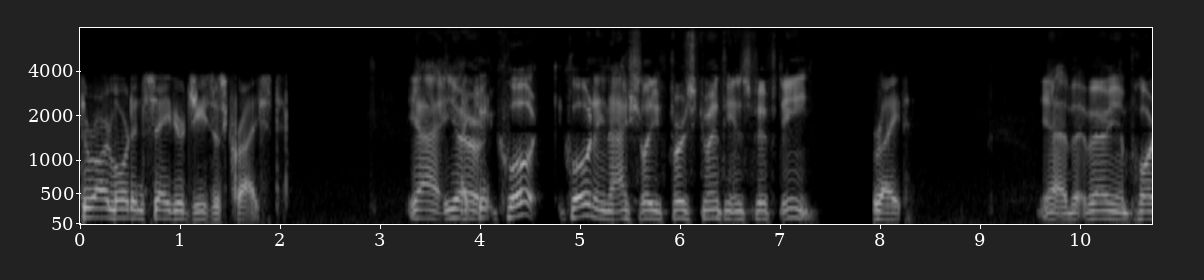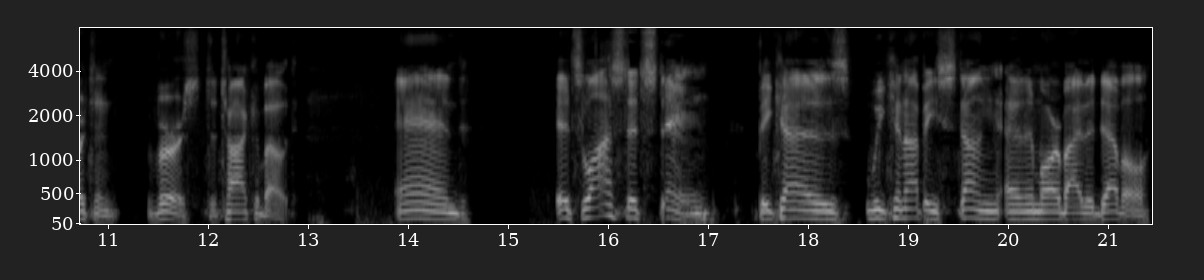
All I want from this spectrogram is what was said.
through our Lord and Savior Jesus Christ. Yeah, you're quote quoting actually First Corinthians 15. Right. Yeah, very important verse to talk about. And it's lost its sting because we cannot be stung anymore by the devil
